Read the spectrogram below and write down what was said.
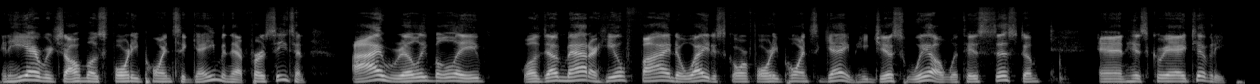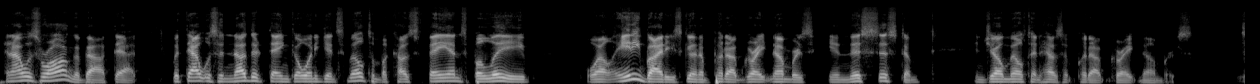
and he averaged almost 40 points a game in that first season. I really believed, well, it doesn't matter. He'll find a way to score 40 points a game. He just will with his system and his creativity. And I was wrong about that. But that was another thing going against Milton because fans believed, well, anybody's going to put up great numbers in this system, and Joe Milton hasn't put up great numbers.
